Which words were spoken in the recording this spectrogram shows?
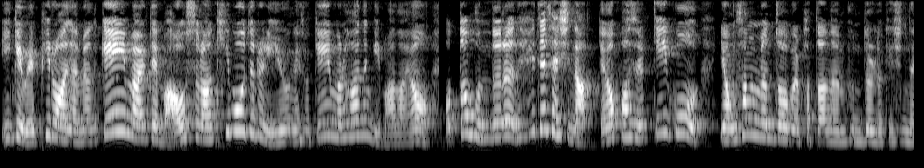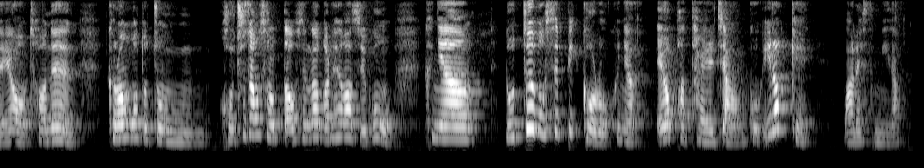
이게 왜 필요하냐면 게임할 때 마우스랑 키보드를 이용해서 게임을 하는 게 많아요. 어떤 분들은 헤드셋이나 에어팟을 끼고 영상 면접을 봤다는 분들도 계시네요. 저는 그런 것도 좀 거추장스럽다고 생각을 해가지고 그냥 노트북 스피커로 그냥 에어팟 달지 않고 이렇게 말했습니다.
